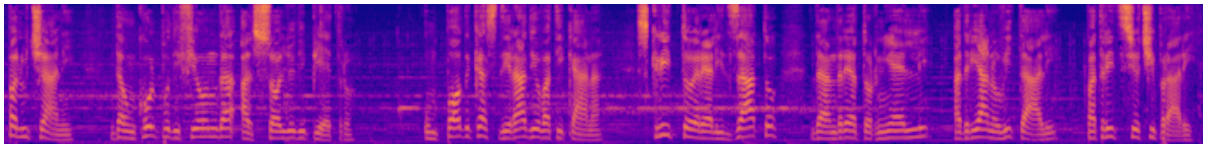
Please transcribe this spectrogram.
Papa Luciani, da un colpo di fionda al soglio di Pietro. Un podcast di Radio Vaticana, scritto e realizzato da Andrea Tornielli, Adriano Vitali, Patrizio Ciprari.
